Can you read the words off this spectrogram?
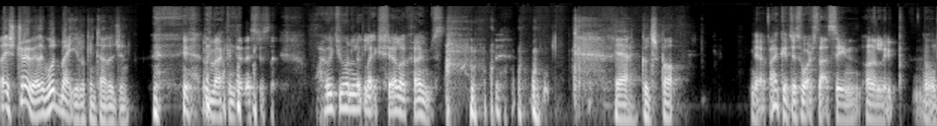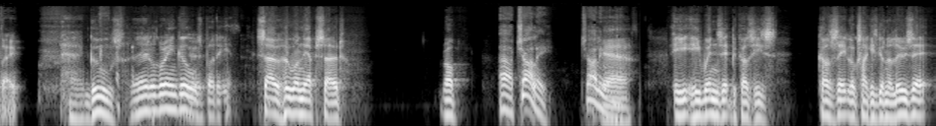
But it's true, it would make you look intelligent. yeah, Mac and Dennis just like, why would you want to look like Sherlock Holmes? yeah, good spot. Yeah, I could just watch that scene on a loop all day. Uh, ghouls, little green ghouls, yeah. buddy. So, who won the episode? Rob. Uh, Charlie. Charlie. Yeah, he he wins it because he's because it looks like he's going to lose it.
